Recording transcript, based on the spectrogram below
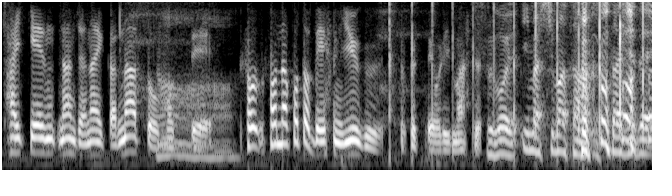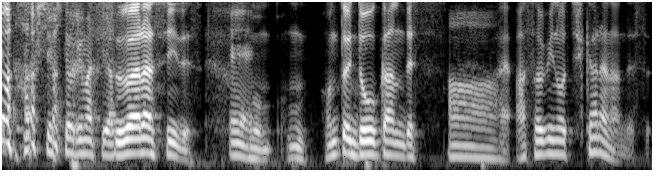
体験なんじゃないかなと思ってそそんなことをベースに遊具作っております。すごい。今島さんスタジオで拍手しておりますよ。素晴らしいです、ええ、もう、うん、本当に同感です。はい、遊びの力なんです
